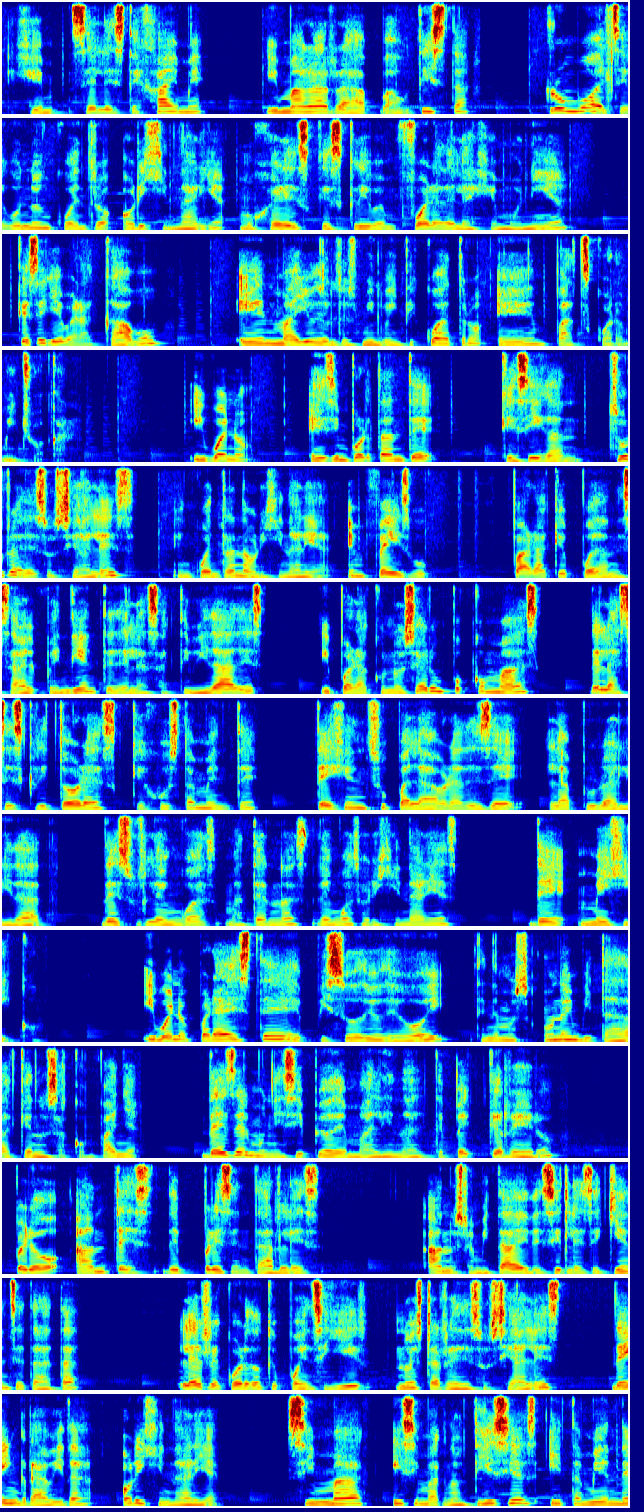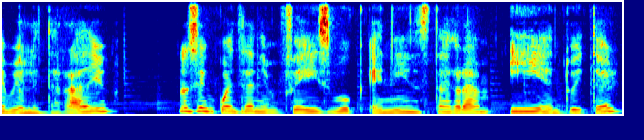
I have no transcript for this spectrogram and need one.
Celeste Jaime y Mara Raab Bautista, rumbo al segundo encuentro originaria Mujeres que escriben fuera de la hegemonía, que se llevará a cabo en mayo del 2024 en Pátzcuaro, Michoacán. Y bueno, es importante que sigan sus redes sociales, encuentran a Originaria en Facebook para que puedan estar al pendiente de las actividades y para conocer un poco más de las escritoras que justamente tejen su palabra desde la pluralidad de sus lenguas maternas, lenguas originarias de México. Y bueno, para este episodio de hoy tenemos una invitada que nos acompaña desde el municipio de Malinaltepec, Guerrero, pero antes de presentarles a nuestra invitada y decirles de quién se trata, les recuerdo que pueden seguir nuestras redes sociales de Ingrávida Originaria, CIMAC y CIMAC Noticias y también de Violeta Radio. Nos encuentran en Facebook, en Instagram y en Twitter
